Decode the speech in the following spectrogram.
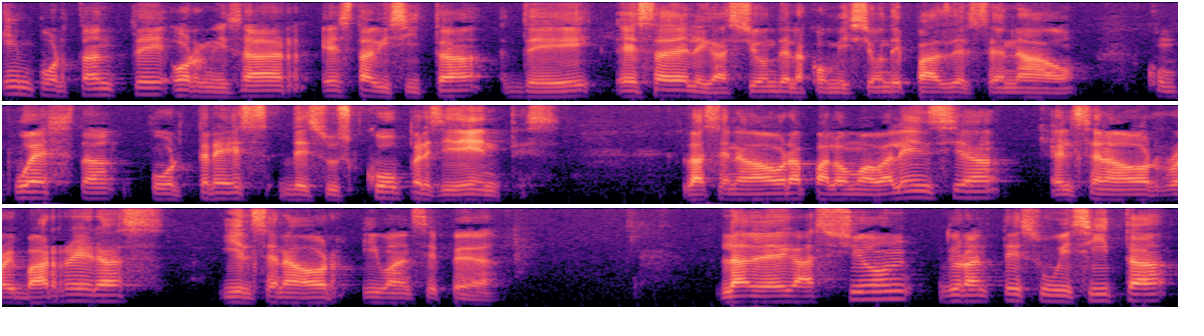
importante organizar esta visita de esa delegación de la Comisión de Paz del Senado, compuesta por tres de sus copresidentes, la senadora Paloma Valencia, el senador Roy Barreras y el senador Iván Cepeda. La delegación durante su visita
